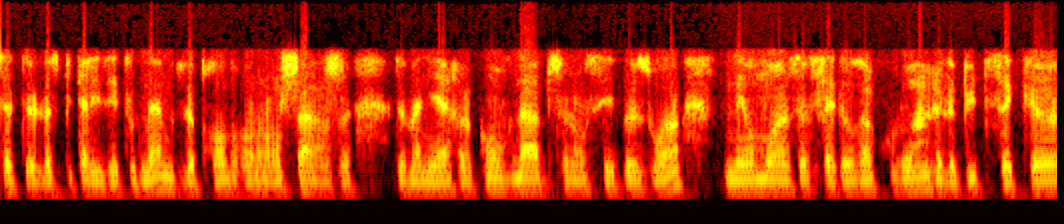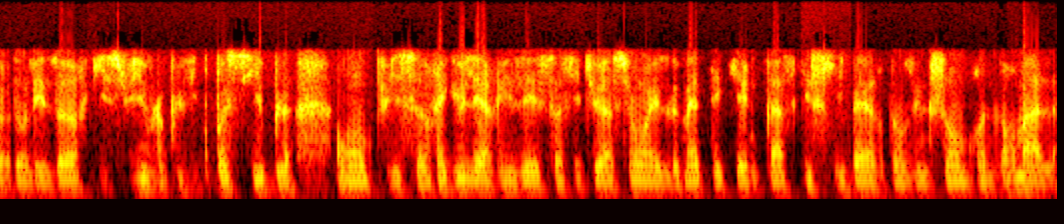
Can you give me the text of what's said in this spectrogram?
c'est de l'hospitaliser tout de même, de le prendre en charge de manière convenable selon ses besoins. Néanmoins, se fait dans un couloir et le but c'est que dans les heures qui suivent le plus vite possible possible, on puisse régulariser sa situation et le mettre dès qu'il y a une place qui se libère dans une chambre normale.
